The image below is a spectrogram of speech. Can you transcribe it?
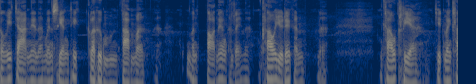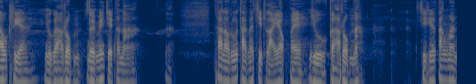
ตรงวิจารเนี่ยนะเหมือนเสียงที่กระหึ่มตามมามันต่อเนื่องกันเลยนะเคล้าอยู่ด้วยกันนะเคล้าเคลียจิตมันเคล้าเคลียอยู่กับอารมณ์ โดยไม่เจตนานะถ้าเรารู้ทันว่าจิตไหลออกไปอยู่กับอารมณ์นะ จิตจะตั้งมั่น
